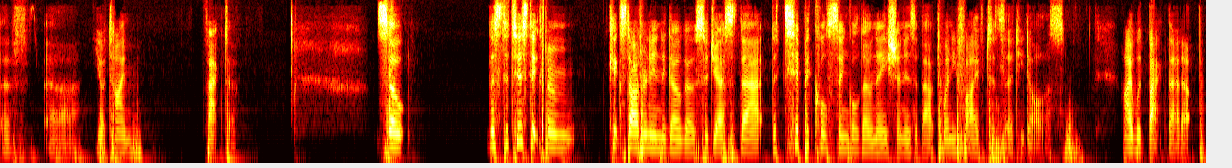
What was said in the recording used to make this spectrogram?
of uh, your time factor. So the statistics from Kickstarter and Indiegogo suggest that the typical single donation is about 25 to $30. I would back that up.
